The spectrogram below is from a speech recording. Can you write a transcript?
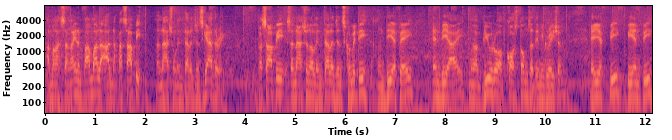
ang mga sangay ng pamalaan na kasapi ng National Intelligence Gathering. Kasapi sa National Intelligence Committee ang DFA, NBI, mga Bureau of Customs at Immigration, AFP, PNP,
